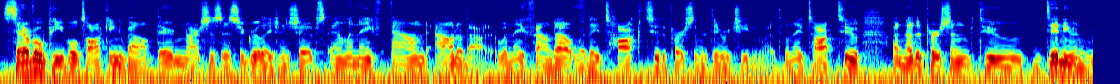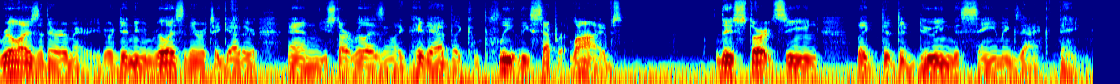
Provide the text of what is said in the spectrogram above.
several people talking about their narcissistic relationships and when they found out about it, when they found out where they talked to the person that they were cheating with, when they talked to another person who didn't even realize that they were married or didn't even realize that they were together, and you start realizing like, hey, they had like completely separate lives they start seeing like that they're doing the same exact thing.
